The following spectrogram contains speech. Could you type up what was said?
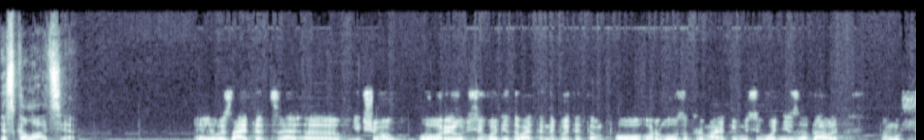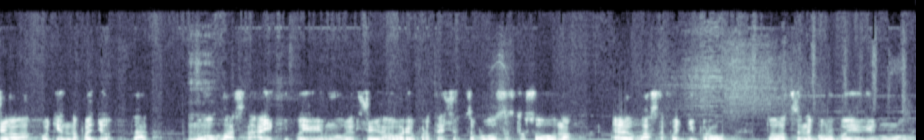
ескалація? Ви знаєте, це якщо ми говорили б сьогодні, давайте не бити там по Орлу, зокрема, який ми сьогодні згадали, тому що Путін нападе. Так ну власне, а які бойові умови? Якщо він говорив про те, що це було застосовано е, власне по Дніпру, то це не були бойові умови.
